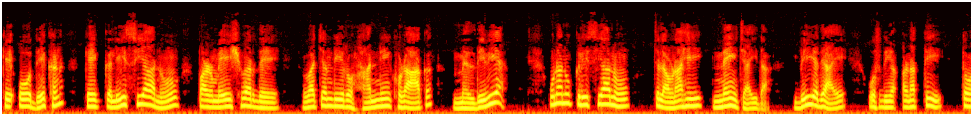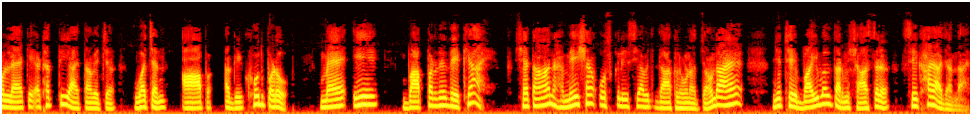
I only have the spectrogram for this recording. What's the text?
ਕਿ ਉਹ ਦੇਖਣ ਕਿ ਕਲੀਸਿਆ ਨੂੰ ਪਰਮੇਸ਼ਵਰ ਦੇ ਵਚਨ ਦੀ ਰੂਹਾਨੀ ਖੁਰਾਕ ਮਿਲਦੀ ਵੀ ਹੈ। ਉਹਨਾਂ ਨੂੰ ਕਲੀਸਿਆ ਨੂੰ ਚਲਾਉਣਾ ਹੀ ਨਹੀਂ ਚਾਹੀਦਾ। 20 ਅਧਿਆਏ, ਉਸ ਦੀਆਂ 29 ਤੋਂ ਲੈ ਕੇ 38 ਆਇਤਾਂ ਵਿੱਚ ਵਚਨ ਆਪ ਅੱਗੇ ਖੁਦ ਪੜੋ ਮੈਂ ਇਹ ਵਾਪਰਦੇ ਦੇਖਿਆ ਹੈ। ਸ਼ੈਤਾਨ ਹਮੇਸ਼ਾ ਉਸ ਕਲੀਸਿਆ ਵਿੱਚ ਦਾਖਲ ਹੋਣਾ ਚਾਹੁੰਦਾ ਹੈ, ਜਿੱਥੇ ਬਾਈਬਲ ਧਰਮ ਸ਼ਾਸਤਰ ਸਿਖਾਇਆ ਜਾਂਦਾ ਹੈ।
